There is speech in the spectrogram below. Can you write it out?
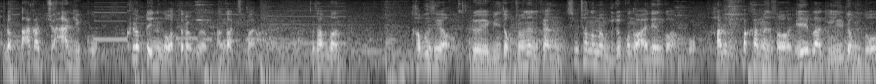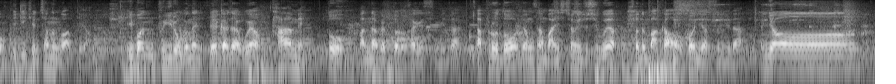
그런 바가 쫙 있고 클럽도 있는 것 같더라고요 안 갔지만. 그래서 한번 가보세요. 그리고 여기 밀덕초는 그냥 심천오면 무조건 와야 되는 것 같고 하루 숙박하면서 1박 2일 정도 있기 괜찮은 것 같아요. 이번 브이로그는 여기까지 하고요. 다음에 또 만나 뵙도록 하겠습니다. 앞으로도 영상 많이 시청해 주시고요. 저는 마카오 건이었습니다. 안녕.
